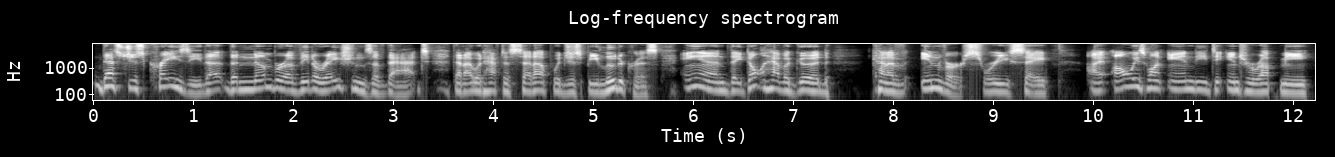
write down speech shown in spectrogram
that's just crazy. The the number of iterations of that that I would have to set up would just be ludicrous. And they don't have a good kind of inverse where you say, I always want Andy to interrupt me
